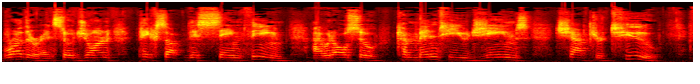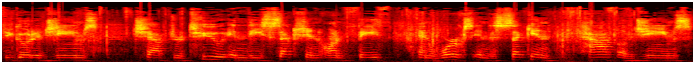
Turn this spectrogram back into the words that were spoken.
brother. And so John picks up this same theme. I would also commend to you James chapter 2. If you go to James chapter 2 in the section on faith and works in the second half of James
